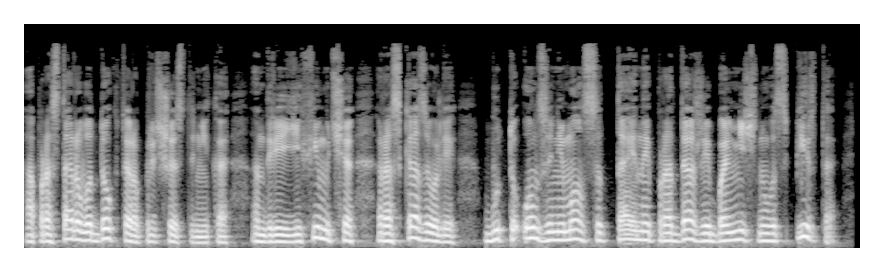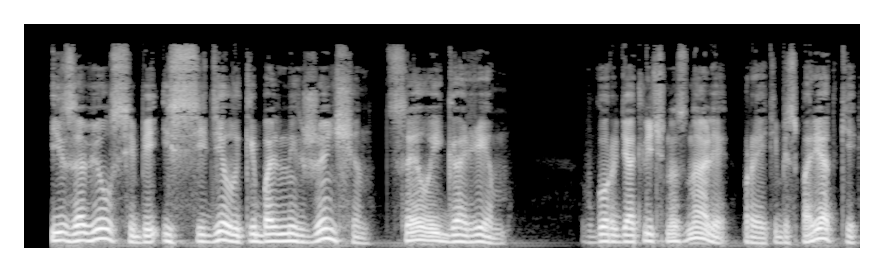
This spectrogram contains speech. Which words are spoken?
а про старого доктора-предшественника Андрея Ефимовича рассказывали, будто он занимался тайной продажей больничного спирта и завел себе из сиделок и больных женщин целый гарем. В городе отлично знали про эти беспорядки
